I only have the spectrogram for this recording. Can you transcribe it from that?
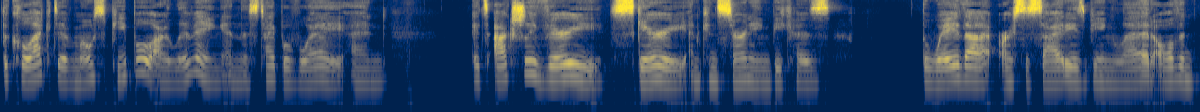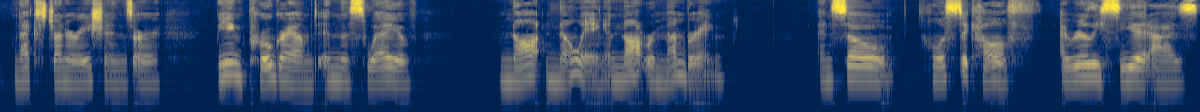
the collective, most people are living in this type of way. And it's actually very scary and concerning because the way that our society is being led, all the next generations are being programmed in this way of not knowing and not remembering. And so, holistic health, I really see it as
